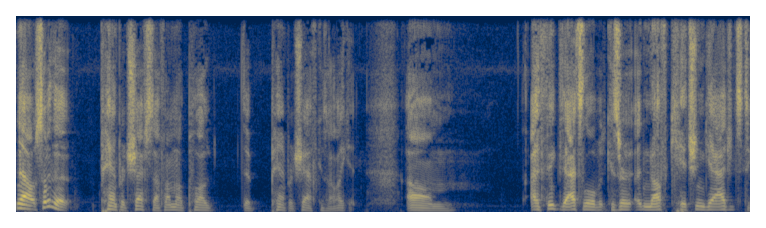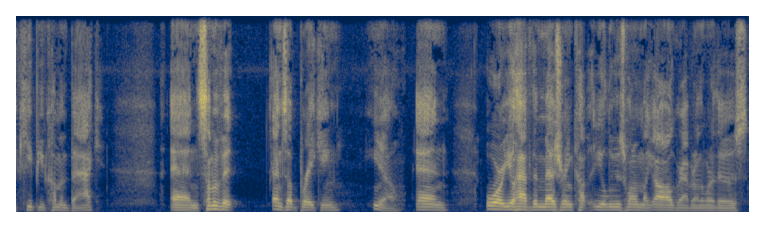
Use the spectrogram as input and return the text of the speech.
Now, some of the Pampered Chef stuff, I'm going to plug the Pampered Chef because I like it. Um, I think that's a little bit because there's enough kitchen gadgets to keep you coming back, and some of it ends up breaking, you know, and or you'll have the measuring cup, you lose one. I'm like, oh, I'll grab another one of those.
